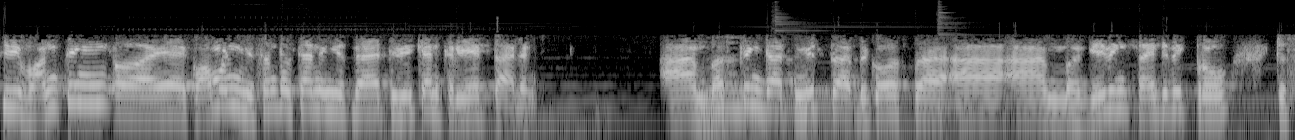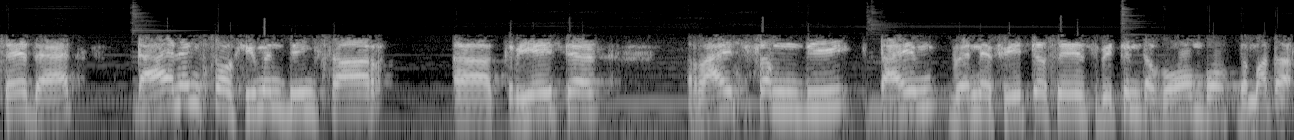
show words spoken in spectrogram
see, one thing, uh, a common misunderstanding is that we can create talent. I'm busting that myth uh, because uh, uh, I'm giving scientific proof to say that talents of human beings are uh, created right from the time when a fetus is within the womb of the mother.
